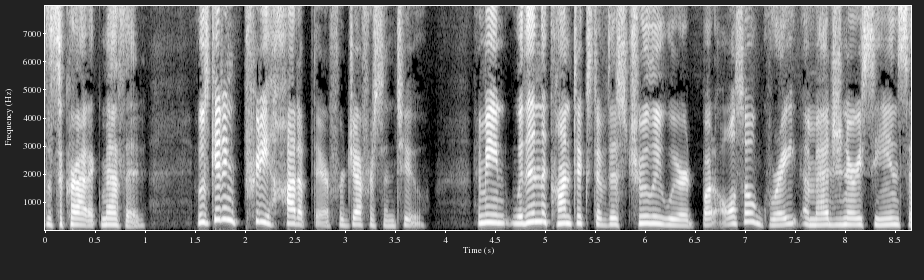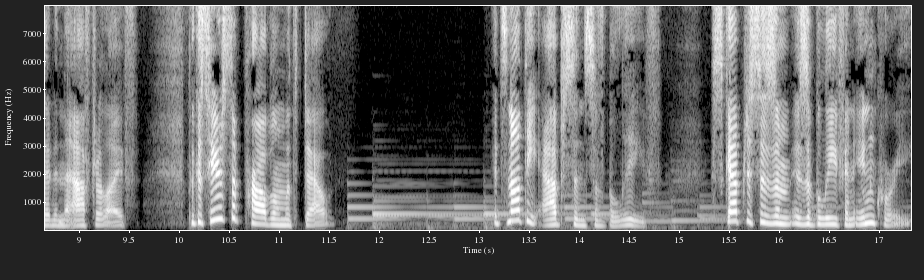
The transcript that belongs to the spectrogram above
the Socratic method. It was getting pretty hot up there for Jefferson, too. I mean, within the context of this truly weird, but also great imaginary scene set in the afterlife. Because here's the problem with doubt it's not the absence of belief. Skepticism is a belief in inquiry.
